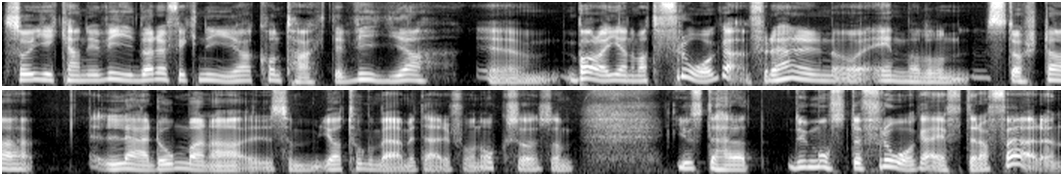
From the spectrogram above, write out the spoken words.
så gick han ju vidare, fick nya kontakter via, eh, bara genom att fråga. För det här är en av de största lärdomarna eh, som jag tog med mig därifrån också. Som just det här att du måste fråga efter affären.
